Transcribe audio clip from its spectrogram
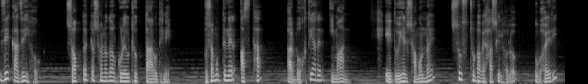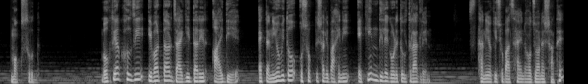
যে কাজেই হোক, শক্ত একটা সৈন্যদল গড়ে উঠুক তার অধীনে। হুসামুদ্দিনের আস্থা আর বখতিয়ারের ইমান এই দুইয়ের সমন্বয়ে সুষ্ঠুভাবে হাসিল হল উভয়েরই মকসুদ। বখতিয়ার খলজি এবার তার জায়গিরদারির আয় দিয়ে একটা নিয়মিত ও শক্তিশালী বাহিনী একিন দিলে গড়ে তুলতে লাগলেন। স্থানীয় কিছু বাছাই নজওয়ানের সাথে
